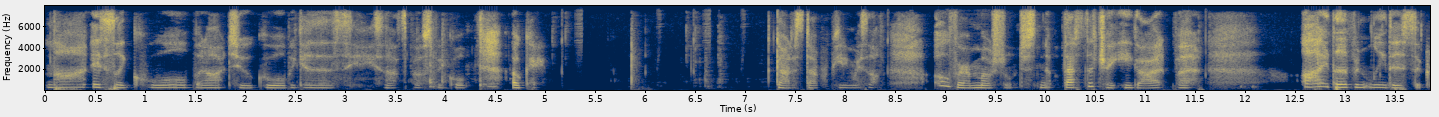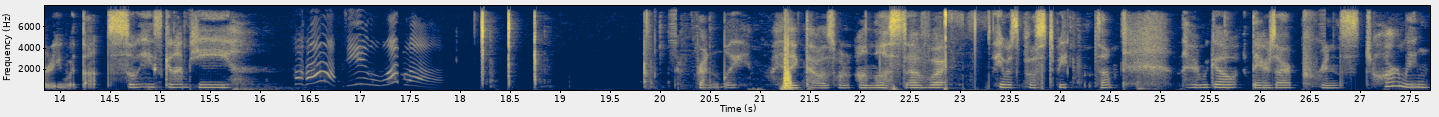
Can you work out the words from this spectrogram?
not. It's like cool, but not too cool because he's not supposed to be cool. Okay. gotta stop repeating myself. Over emotional, just no. That's the trait he got, but I definitely disagree with that. So he's gonna be friendly. I think that was one on the list of what he was supposed to be. So there we go. There's our Prince Charming.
